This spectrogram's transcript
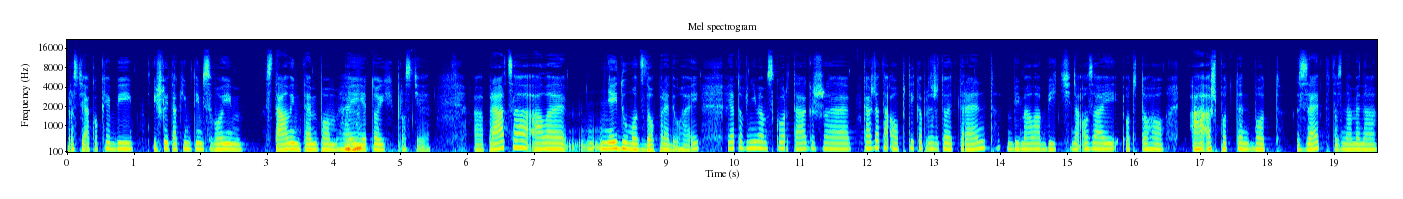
Proste ako keby išli takým tým svojim stálym tempom, hej, mm-hmm. je to ich proste práca, ale nejdú moc dopredu. Hej. Ja to vnímam skôr tak, že každá tá optika, pretože to je trend, by mala byť naozaj od toho A až pod ten bod Z, to znamená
